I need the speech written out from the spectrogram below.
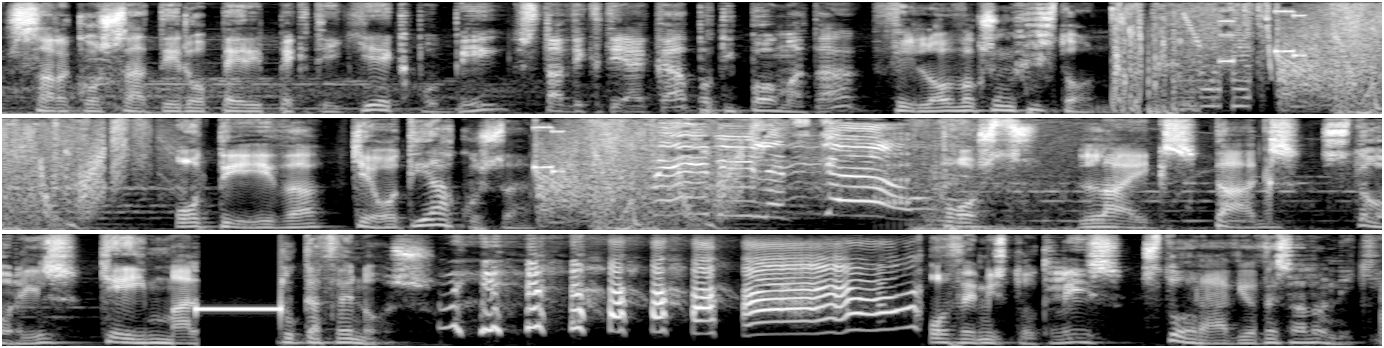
Σαρκοσατυροπεριπεκτική εκπομπή στα δικτυακά αποτυπώματα φιλόδοξων χρηστών. Ό,τι είδα και ό,τι άκουσα. Posts, likes, tags, stories και η μαλ του καθενός. Ο Θεμιστοκλής στο Ράδιο Θεσσαλονίκη.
